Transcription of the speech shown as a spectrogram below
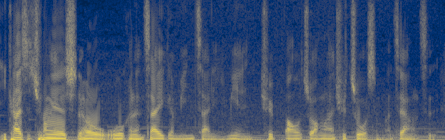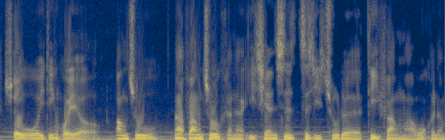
一开始创业的时候，我可能在一个民宅里面去包装啊，去做什么这样子，所以我一定会有房租。那房租可能。以前是自己住的地方嘛，我可能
